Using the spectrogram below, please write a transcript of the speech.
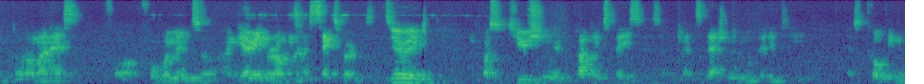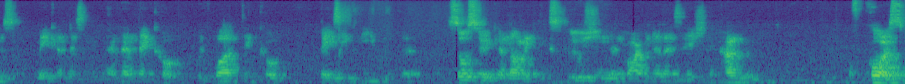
in Romanes for, for women, so Hungarian Roma is sex workers in Zurich, prostitution in public spaces and transnational mobility as coping mechanism, and then they cope with what? They cope basically with the socioeconomic exclusion and marginalization in Hungary. Of course,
